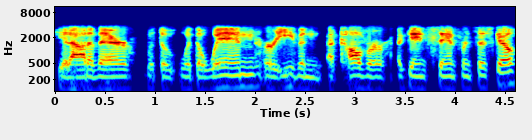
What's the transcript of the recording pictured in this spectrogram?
get out of there with a with a win or even a cover against San Francisco,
